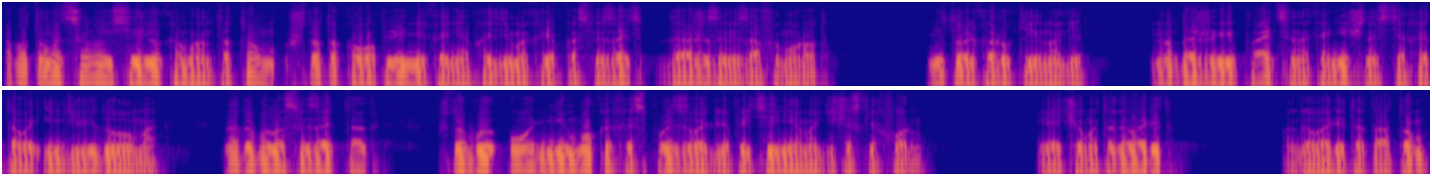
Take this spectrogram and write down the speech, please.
а потом и целую серию команд о том, что такого пленника необходимо крепко связать, даже завязав ему рот. Не только руки и ноги, но даже и пальцы на конечностях этого индивидуума надо было связать так, чтобы он не мог их использовать для плетения магических форм. И о чем это говорит? А говорит это о том,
